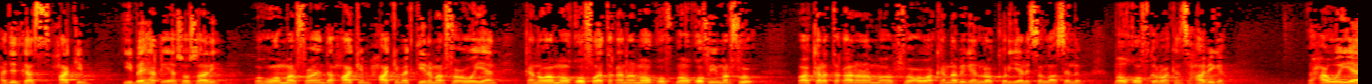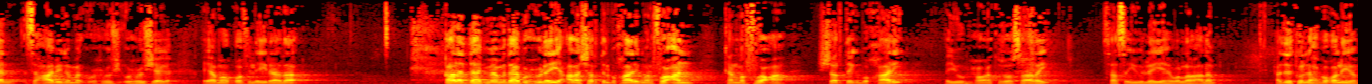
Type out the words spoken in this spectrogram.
xadiidkaas xaakim iyo bayhaqi ayaa soo saari wa huwa marfuuc cinda alxaakim xaakim agtiina marfuuc weeyaan kana waa mowquuf waa taqaanaan mowquf mowquuf iyo marfuuc waa kala taqaanaanoo marfuuca waa kan nabigan loo kor yeelay sal slam mowquufkan waa kan saxaabiga. Waxaa weeyaan saxaabiga wuxuu sheega ayaa mowquuf la yihahdaa qaala dahabi imaam dahab wuxuu leeyahy calaa sharti bukhaari marfuucan. Kan marfuuca shardiga bukhaari ayuu muxuu ku soo saaray. Saas ayuu leeyahay wallahu aclam xadiid kun lix boqol iyo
